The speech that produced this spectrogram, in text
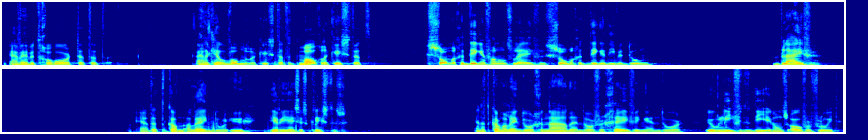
Ja, we hebben het gehoord dat het eigenlijk heel wonderlijk is. Dat het mogelijk is dat sommige dingen van ons leven, sommige dingen die we doen, blijven. Ja, dat kan alleen door u, Heer Jezus Christus. En dat kan alleen door genade en door vergeving en door uw liefde die in ons overvloeit.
